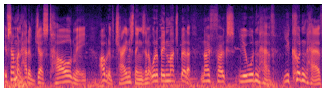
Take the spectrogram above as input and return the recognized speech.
If someone had have just told me, I would have changed things and it would have been much better. No, folks, you wouldn't have. You couldn't have,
